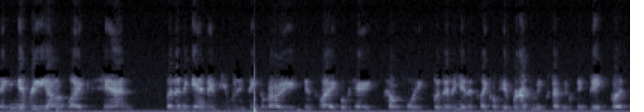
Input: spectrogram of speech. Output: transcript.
it can get really out of like hand. But then again, if you really think about it, it's like okay, have a point. But then again, it's like okay, we're not doing exactly the same thing. But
